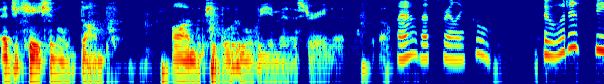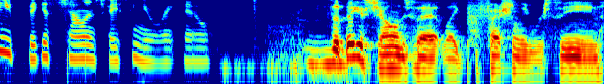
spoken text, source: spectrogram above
educational dump on the people who will be administering it. So wow, that's really cool. So, what is the biggest challenge facing you right now? The biggest challenge that, like, professionally we're seeing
